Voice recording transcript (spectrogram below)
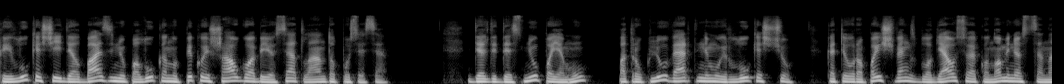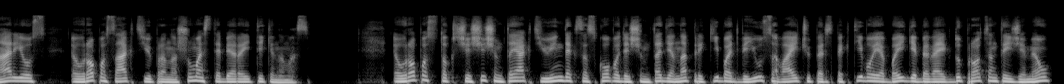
Kai lūkesčiai dėl bazinių palūkanų piko išaugo abiejose Atlanto pusėse. Dėl didesnių pajamų, patrauklių vertinimų ir lūkesčių, kad Europa išvengs blogiausio ekonominio scenarijaus, Europos akcijų pranašumas tebėra įtikinamas. Europos toks 600 akcijų indeksas kovo 10 diena prekyba dviejų savaičių perspektyvoje baigė beveik 2 procentai žemiau,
